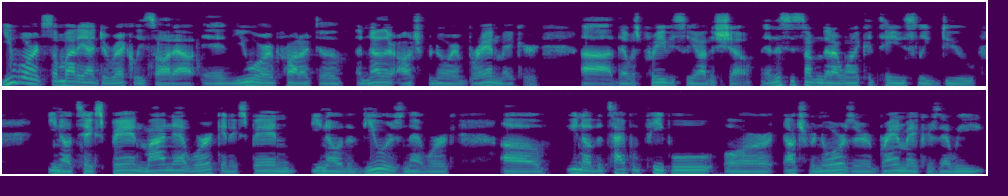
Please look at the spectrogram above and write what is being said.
you weren't somebody I directly sought out, and you are a product of another entrepreneur and brand maker uh, that was previously on the show. And this is something that I want to continuously do you know, to expand my network and expand, you know, the viewers network of, you know, the type of people or entrepreneurs or brand makers that we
